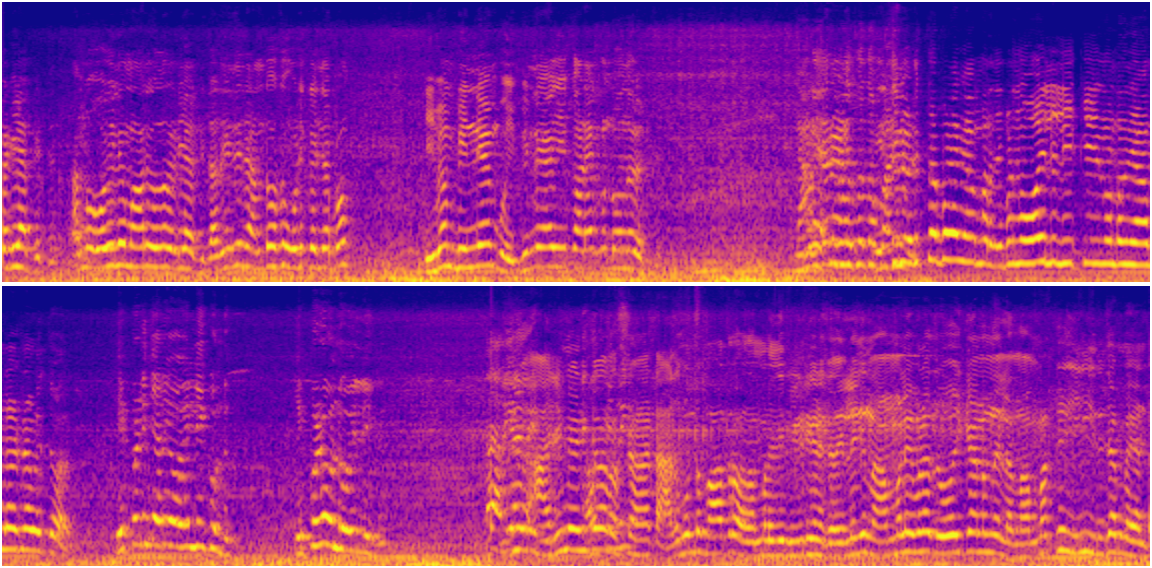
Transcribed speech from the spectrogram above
റെഡിയാക്കിച്ച് അന്ന് ഓയിൽ മാറി ഒന്ന് റെഡിയാക്കിച്ച് അത് ഇത് രണ്ടു ദിവസം ഓടിക്കഴിഞ്ഞപ്പം ഇവൻ പിന്നെയും പോയി. പിന്നെ ഈ കടയിൽ കൊണ്ടുവന്ന് വെച്ചു. എടുത്തപ്പോഴേ ഞാൻ പറഞ്ഞു ഇവിടുന്ന് ഓയിൽ ലീക്ക് ചെയ്യുന്നുണ്ടെന്ന് ഞാൻ വിളിച്ചു പറഞ്ഞു. ഇപ്പോഴും ചെറിയ ഓയിൽ ലീക്ക് ഉണ്ട് ഇപ്പോഴും ഉണ്ട് ഓയിൽ ലീക്ക്. അരി മേടിക്കുന്ന പ്രശ്നം കേട്ടോ അതുകൊണ്ട് മാത്രമാണ് നമ്മൾ ഇത് വീഡിയോ എടുക്കുന്നത്. ഇല്ലെങ്കിൽ നമ്മളിവിടെ ദ്രോഹിക്കാനൊന്നുമില്ല നമുക്ക് ഈ ഇഞ്ചൻ വേണ്ട.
